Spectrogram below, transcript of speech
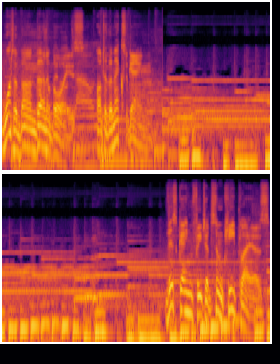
What a barn burner boys. On to the next game. This game featured some key players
